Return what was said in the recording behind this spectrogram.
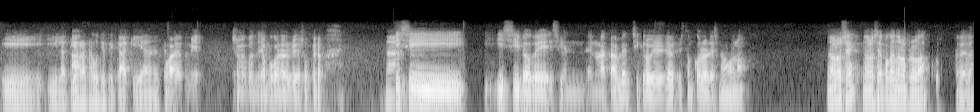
y, y, la tierra ah. está justificada aquí en el centro. eso me pondría un poco nervioso, pero... ¿Y si, y si lo ve en, una tablet? Sí que lo hubieras visto en colores, ¿no? ¿O no? No lo sé, no lo sé porque no lo he probado, la verdad.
